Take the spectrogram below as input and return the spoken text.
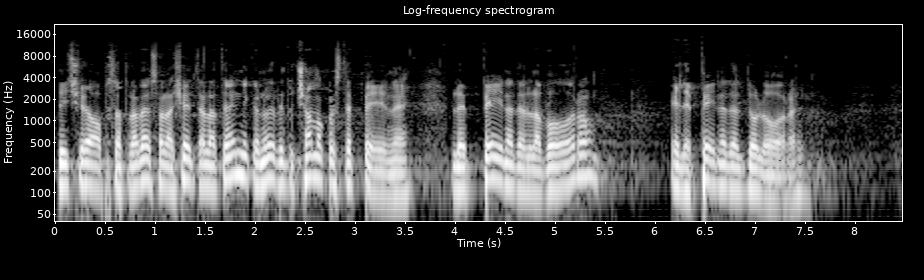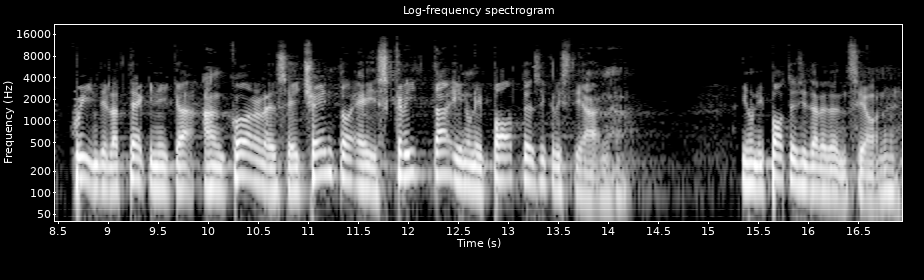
Dice Ops, attraverso la scienza e la tecnica noi riduciamo queste pene, le pene del lavoro e le pene del dolore. Quindi la tecnica ancora nel Seicento è iscritta in un'ipotesi cristiana, in un'ipotesi di redenzione.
